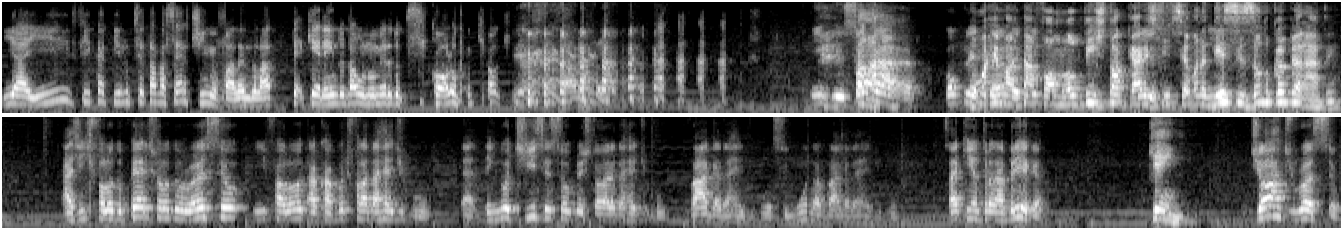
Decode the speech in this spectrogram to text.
E aí fica aquilo que você estava certinho, falando lá, querendo dar o número do psicólogo, que é o que ele precisava mesmo. E, e só para completar. Vamos arrematar aqui, a Fórmula 1 que tem estocar esse fim de semana, isso. decisão do campeonato, hein? A gente falou do Pérez, falou do Russell e falou, acabou de falar da Red Bull. É, tem notícias sobre a história da Red Bull. Vaga da Red Bull, a segunda vaga da Red Bull. Sabe quem entrou na briga? Quem? George Russell.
